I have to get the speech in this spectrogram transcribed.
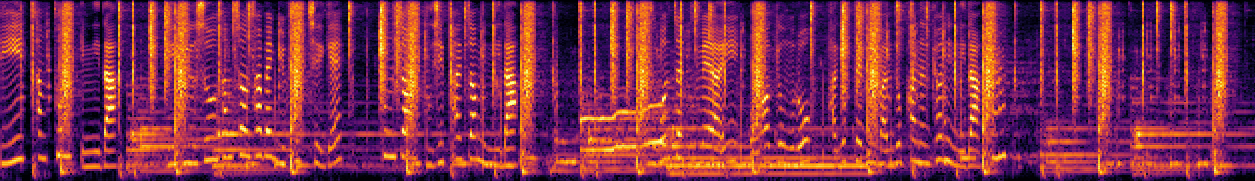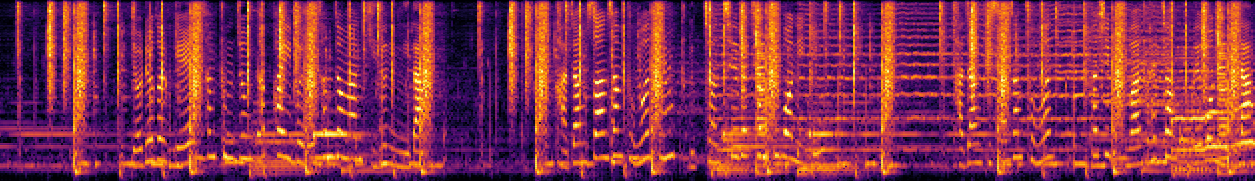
1위 상품입니다. 리뷰 수 3,467개, 총점 98점입니다. 두 번째 구매하이 어학용으로 가격 대비 만족하는 편입니다. 18개의 상품 중 탑5를 선정한 기준입니다. 가장 싼 상품은 6,730원이고 가장 비싼 상품은 89만 8,900원입니다.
